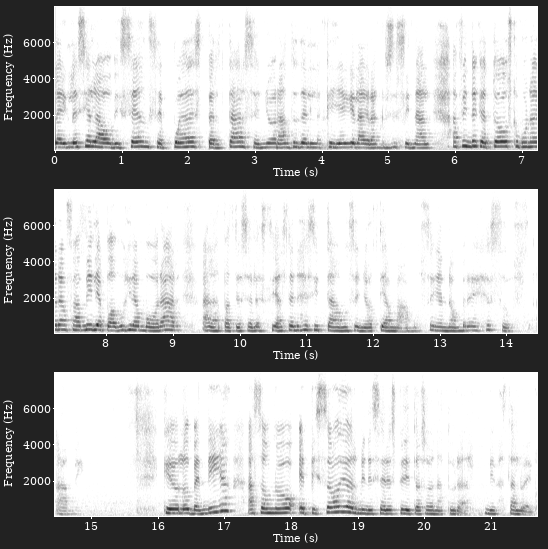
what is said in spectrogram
la iglesia laodicense pueda despertar, Señor, antes de que llegue la gran crisis final, a fin de que todos como una gran familia podamos ir a morar a la patria celestial. Te necesitamos, Señor, te amamos. En el nombre de Jesús. Amén. Que Dios los bendiga. Hasta un nuevo episodio del Ministerio Espiritual Sobrenatural. Hasta luego.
